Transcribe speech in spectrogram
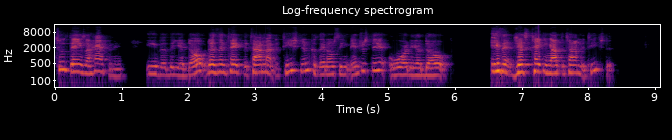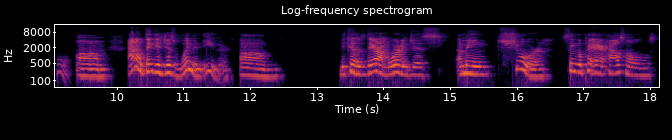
two things are happening. Either the adult doesn't take the time out to teach them because they don't seem interested, or the adult isn't just taking out the time to teach them. Hmm. Um, I don't think it's just women either. Um, because there are more than just, I mean, sure, single parent households,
